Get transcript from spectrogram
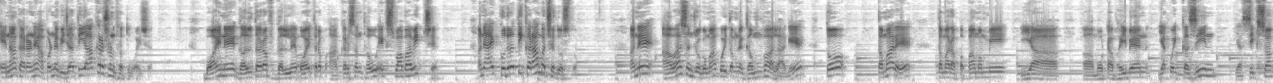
એના કારણે આપણને વિજાતીય આકર્ષણ થતું હોય છે. બોયને ગર્લ તરફ ગર્લને બોય તરફ આકર્ષણ થવું એક સ્વાભાવિક છે અને આ એક કુદરતી કરામત છે દોસ્તો. અને આવા સંજોગોમાં કોઈ તમને ગમવા લાગે તો તમારે તમારા પપ્પા, મમ્મી યા મોટા ભાઈ બહેન યા કોઈ કઝિન યા શિક્ષક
